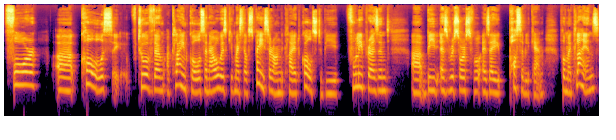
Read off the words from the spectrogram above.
four uh, calls, two of them are client calls, and I always give myself space around the client calls to be fully present, uh, be as resourceful as I possibly can for my clients.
